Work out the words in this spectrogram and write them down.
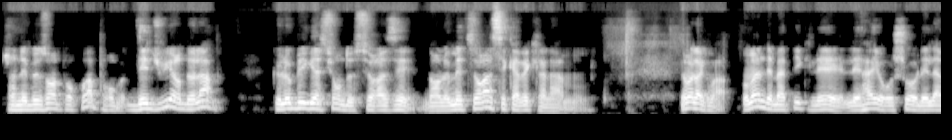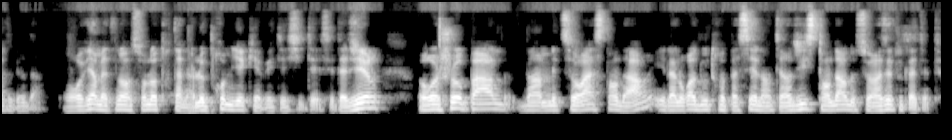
J'en ai besoin pourquoi Pour déduire de là que l'obligation de se raser dans le Metzora, c'est qu'avec la lame. Les On revient maintenant sur l'autre Tana, le premier qui avait été cité, c'est-à-dire Rocho parle d'un Metzora standard, il a le droit d'outrepasser l'interdit standard de se raser toute la tête.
